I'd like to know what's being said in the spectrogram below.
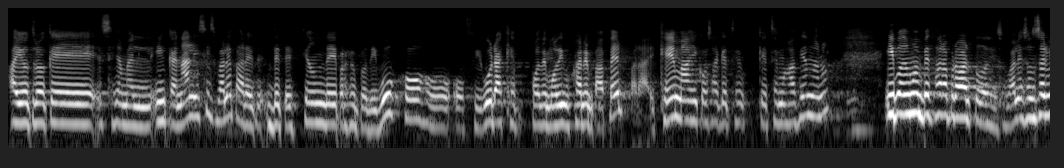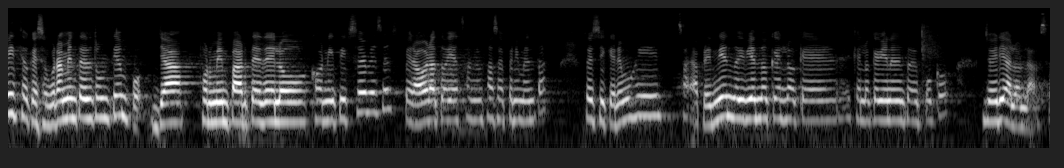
hay otro que se llama el Ink Analysis, ¿vale? Para de- detección de, por ejemplo, dibujos o, o figuras que podemos dibujar en papel para esquemas y cosas que, este- que estemos haciendo, ¿no? Y podemos empezar a probar todo eso, ¿vale? Son servicios que seguramente dentro de un tiempo ya formen parte de los Cognitive Services, pero ahora todavía están en fase experimental. Entonces, si queremos ir aprendiendo y viendo qué es lo que, qué es lo que viene dentro de poco, yo iría a los labs.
